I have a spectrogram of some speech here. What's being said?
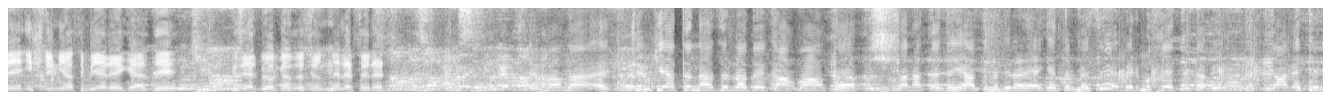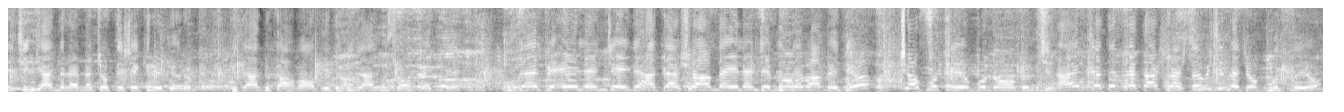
ve iş dünyası bir araya geldi. Güzel bir organizasyon. Neler söylersiniz? E, Valla e, Türkiye'nin hazırladığı kahvaltı, sanat ve dünyasını bir araya getirmesi beni mutlu etti tabii. Davetleri için kendilerine çok teşekkür ediyorum. Güzel bir kahvaltıydı, güzel bir sohbetti. Güzel bir eğlenceydi. Hatta şu anda eğlencemiz devam ediyor. Çok mutluyum burada olduğum için. Ayrıca seninle karşılaştığım için de çok mutluyum.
